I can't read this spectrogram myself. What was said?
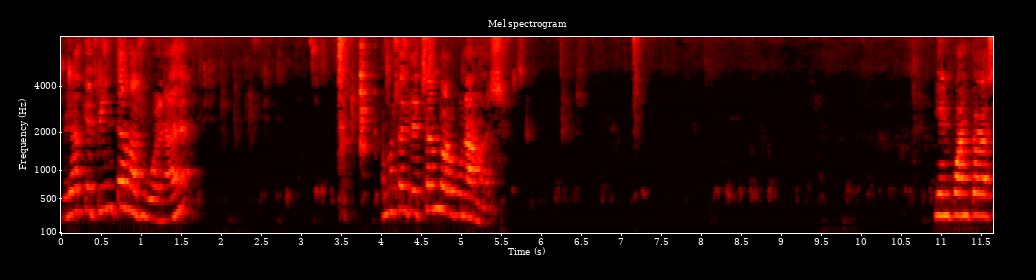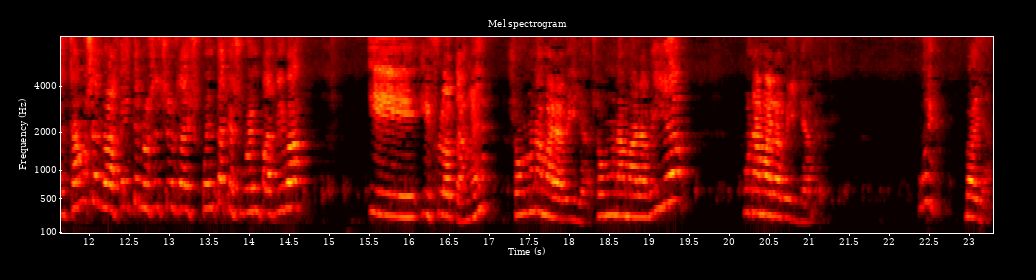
Mirad qué pinta más buena, ¿eh? Vamos a ir echando alguna más. Y en cuanto las echamos en el aceite, no sé si os dais cuenta que suben para arriba y, flotan, ¿eh? Son una maravilla, son una maravilla, una maravilla. Uy, vaya,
